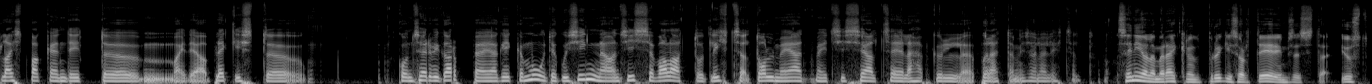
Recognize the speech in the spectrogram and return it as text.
plastpakendit, äh, ma ei tea, plekist äh, konservikarpe ja kõike muud ja kui sinna on sisse valatud lihtsalt olmejäätmeid, siis sealt see läheb küll põletamisele lihtsalt. seni oleme rääkinud prügi sorteerimisest just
